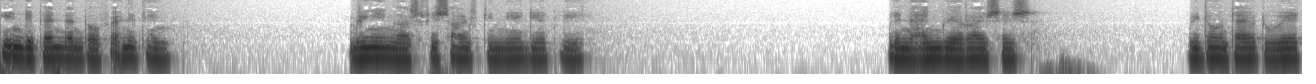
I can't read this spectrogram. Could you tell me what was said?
independent of anything. bringing us results immediately. When anger arises, we don't have to wait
